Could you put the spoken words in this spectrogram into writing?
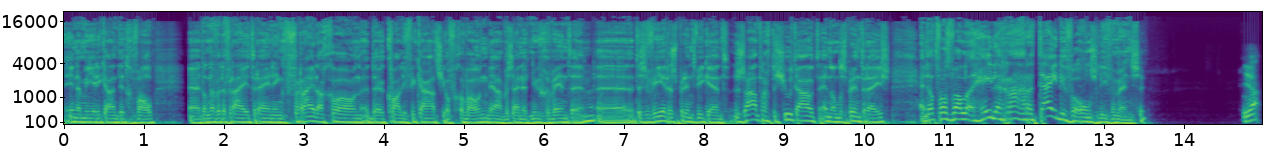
in Amerika in dit geval. Dan hebben we de vrije training. Vrijdag gewoon de kwalificatie. Of gewoon, ja, we zijn het nu gewend. Hè. het is weer een sprintweekend. Zaterdag de shootout en dan de sprintrace. En dat was wel een hele rare tijd voor ons, lieve mensen. Ja.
